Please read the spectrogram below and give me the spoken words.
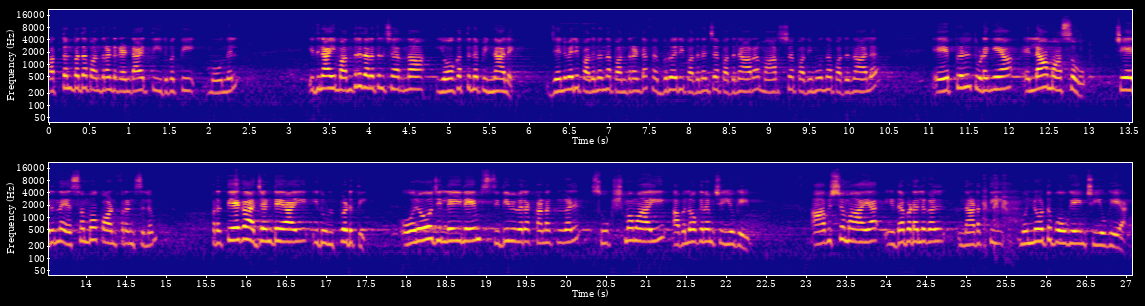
പത്തൊൻപത് പന്ത്രണ്ട് രണ്ടായിരത്തി ഇരുപത്തി മൂന്നിൽ ഇതിനായി മന്ത്രിതലത്തിൽ ചേർന്ന യോഗത്തിന് പിന്നാലെ ജനുവരി പതിനൊന്ന് പന്ത്രണ്ട് ഫെബ്രുവരി പതിനഞ്ച് പതിനാറ് മാർച്ച് പതിമൂന്ന് പതിനാല് ഏപ്രിൽ തുടങ്ങിയ എല്ലാ മാസവും ചേരുന്ന എസ് എം ഒ കോൺഫറൻസിലും പ്രത്യേക അജണ്ടയായി ഇത് ഉൾപ്പെടുത്തി ഓരോ ജില്ലയിലെയും സ്ഥിതിവിവര കണക്കുകൾ സൂക്ഷ്മമായി അവലോകനം ചെയ്യുകയും ആവശ്യമായ ഇടപെടലുകൾ നടത്തി മുന്നോട്ടു പോവുകയും ചെയ്യുകയാണ്.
